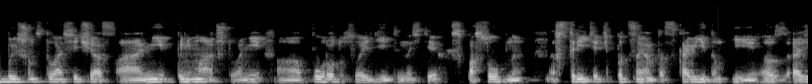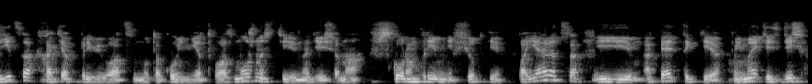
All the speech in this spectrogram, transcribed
большинства сейчас. Они понимают, что они а, по роду своей деятельности способны встретить пациента с ковидом и заразиться, хотят прививаться, но такой нет возможности. Надеюсь, она в скором времени все-таки появится. И опять-таки, понимаете, здесь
